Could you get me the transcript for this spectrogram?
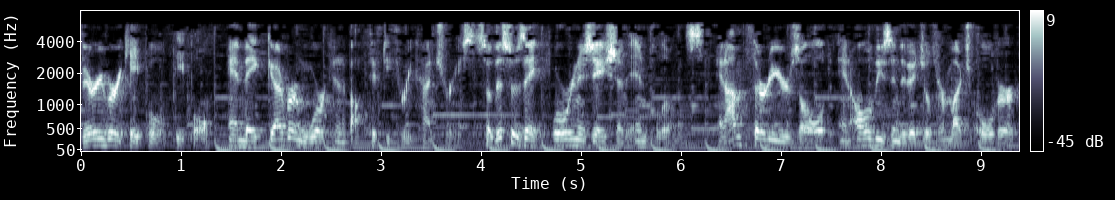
very, very capable people, and they govern work in about 53 countries. So this was a organization of influence. And I'm 30 years old, and all these individuals are much older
